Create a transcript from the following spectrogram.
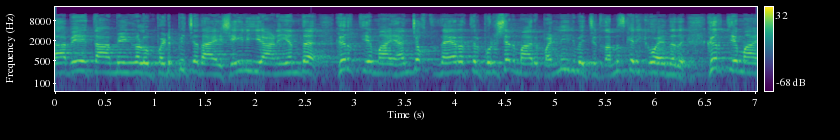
താബേ താമ്യങ്ങളും പഠിപ്പിച്ചതായ ശൈലിയാണ് എന്ത്? കൃത്യമായ അഞ്ചൊക്ത നേരത്തിൽ പുരുഷന്മാർ പള്ളിയിൽ വെച്ചിട്ട് നമസ്കരിക്കുക എന്നത്. കൃത്യമായ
